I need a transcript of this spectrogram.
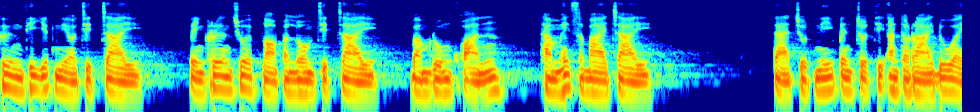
พึ่งที่ยึดเหนี่ยวจิตใจ เป็นเครื่องช่วยปลอบประโลมจิตใจบำรุงขวัญทำให้สบายใจ แต่จุดนี้เป็นจุดที่อันตรายด้วย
